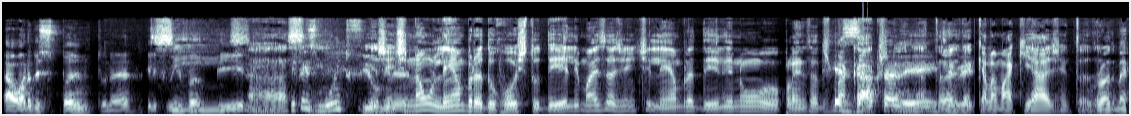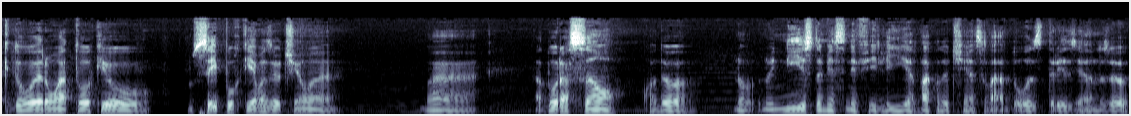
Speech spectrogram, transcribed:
a Hora do Espanto, né? Aquele filme sim, de vampiro. Ah, ele sim. fez muito filme. E a gente né? não lembra do rosto dele, mas a gente lembra dele no Planeta dos Macacos. Né? Exatamente. Né? Atrás daquela maquiagem toda. O Rod McDowell era um ator que eu. Não sei porquê, mas eu tinha uma, uma adoração quando eu no, no, início da minha cinefilia, lá quando eu tinha, sei lá, 12, 13 anos, eu,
